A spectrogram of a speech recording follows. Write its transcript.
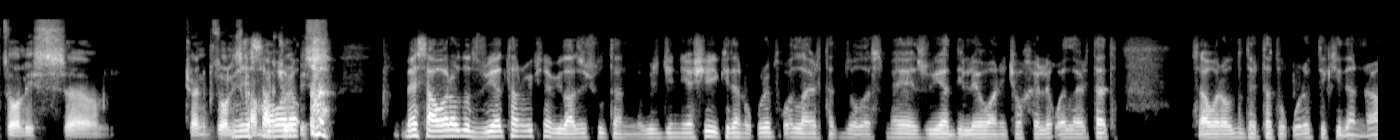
ბრძოლის ჩვენი ბრძოლის გამარჯვების მე სავარაუდოდ ზვიათთან ვიქნები ლაზიშულთან ვირჯინიაში, იქიდან უყურებთ ყველა ერთად ბრძოლას. მე ზვიადი ლევანი ჩოხელი ყველა ერთად სავარაუდოდ ერთად უყურებთ იქიდან რა.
